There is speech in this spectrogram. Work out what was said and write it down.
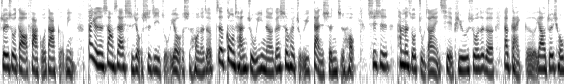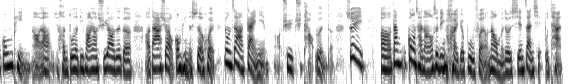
追溯到法国大革命，但原则上是在十九世纪左右的时候呢，这这共产主义呢跟社会主义诞生之后，其实他们所主张的一切，比如说这个要改革、要追求公平啊，要很多的地方要需要这个呃，大家需要有公平的社会，用这样的概念啊去去讨论的。所以呃，当共产党又是另外一个部分，那我们就先暂且不谈。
